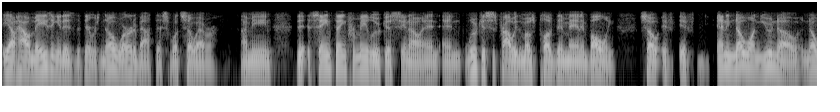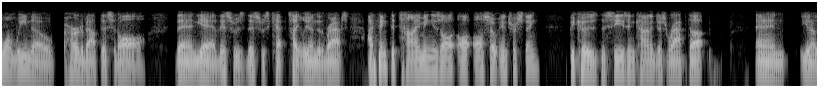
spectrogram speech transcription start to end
you know how amazing it is that there was no word about this whatsoever. I mean, the same thing for me, Lucas. You know, and and Lucas is probably the most plugged in man in bowling. So if if any no one you know, no one we know heard about this at all, then yeah, this was this was kept tightly under the wraps. I think the timing is all, all, also interesting because the season kind of just wrapped up and you know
